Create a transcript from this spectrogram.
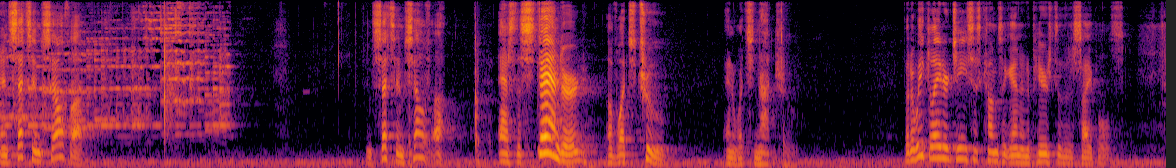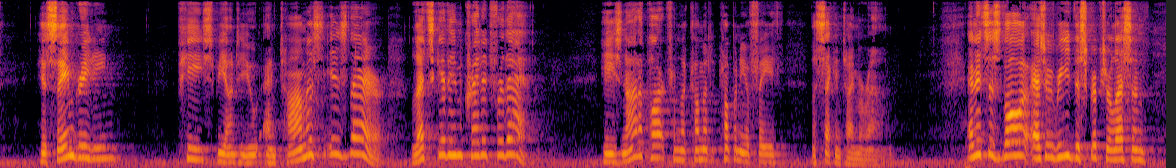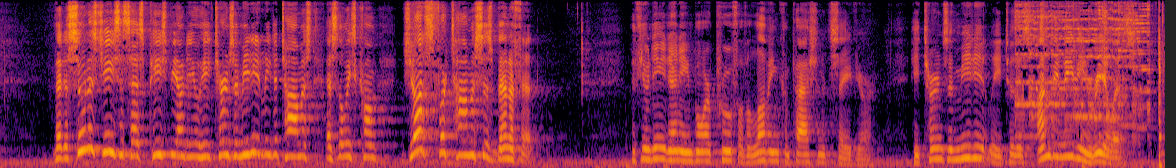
and sets himself up and sets himself up as the standard of what's true and what's not true. But a week later, Jesus comes again and appears to the disciples. His same greeting, peace be unto you. And Thomas is there. Let's give him credit for that. He's not apart from the company of faith the second time around. And it's as though, as we read the scripture lesson, that as soon as Jesus says, Peace be unto you, he turns immediately to Thomas as though he's come just for Thomas's benefit. If you need any more proof of a loving, compassionate Savior, he turns immediately to this unbelieving realist.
